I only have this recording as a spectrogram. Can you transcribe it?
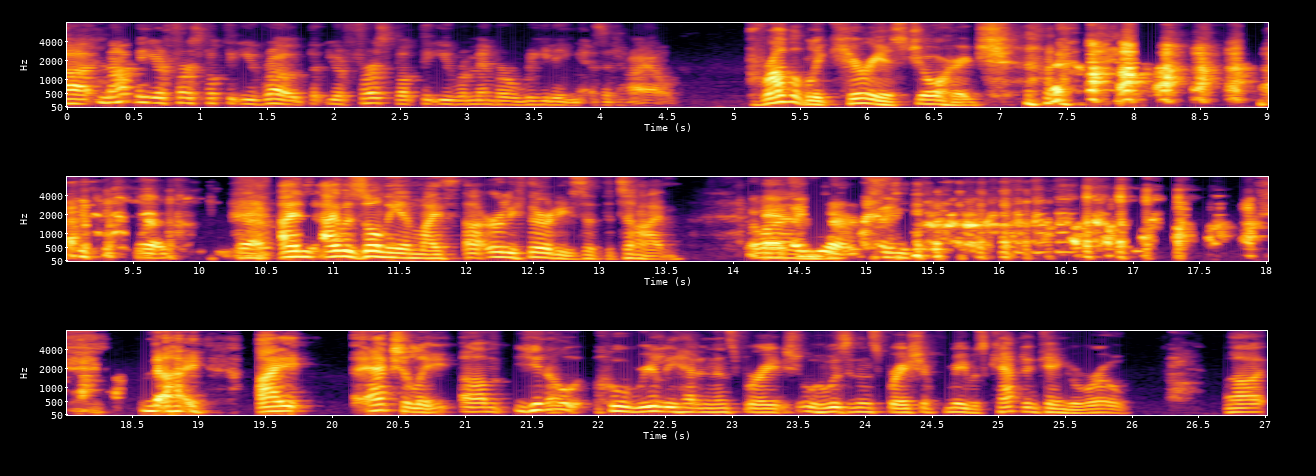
Uh, not that your first book that you wrote, but your first book that you remember reading as a child. Probably Curious George. yeah. Yeah. I, I was only in my uh, early 30s at the time. Well, and, same I, I actually, um, you know, who really had an inspiration, who was an inspiration for me was Captain Kangaroo. Uh,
